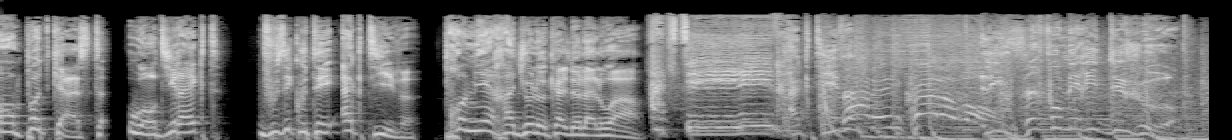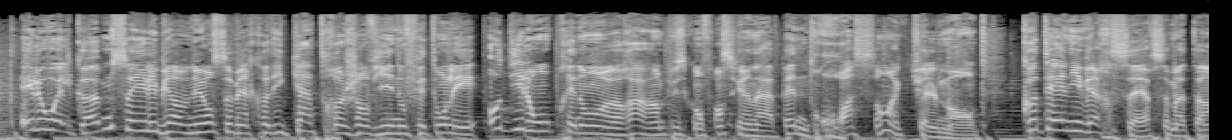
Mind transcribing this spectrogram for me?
En podcast ou en direct, vous écoutez Active, première radio locale de la Loire. Active. Active, les infos mérites du jour. Hello, welcome, soyez les bienvenus. En ce mercredi 4 janvier, nous fêtons les Odilon, prénom euh, rare, hein, puisqu'en France, il y en a à peine 300 actuellement. Côté anniversaire ce matin,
